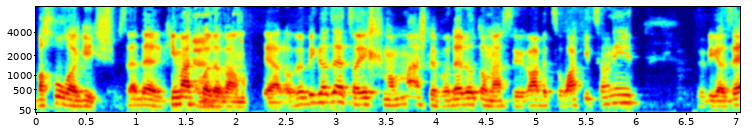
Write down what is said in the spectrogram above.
בחור רגיש, בסדר? כמעט כל כן. דבר מפריע לו, ובגלל זה צריך ממש לבודד אותו מהסביבה בצורה קיצונית, ובגלל זה...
